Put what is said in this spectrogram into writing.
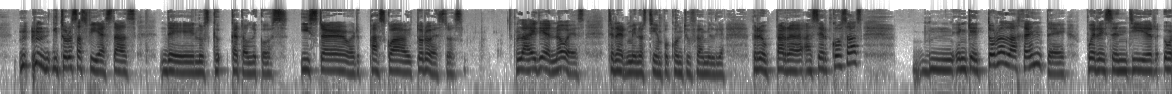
y todas las fiestas de los ca- católicos, Easter o Pascua, y todo esto. La idea no es tener menos tiempo con tu familia, pero para hacer cosas mm, en que toda la gente puede sentir o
